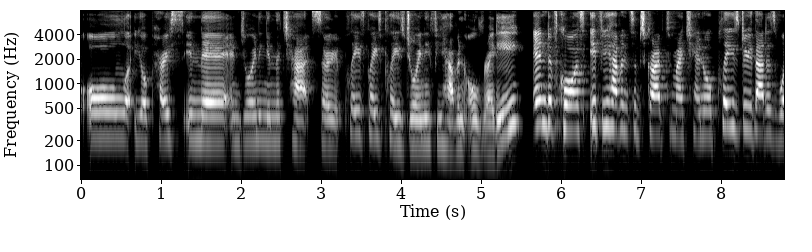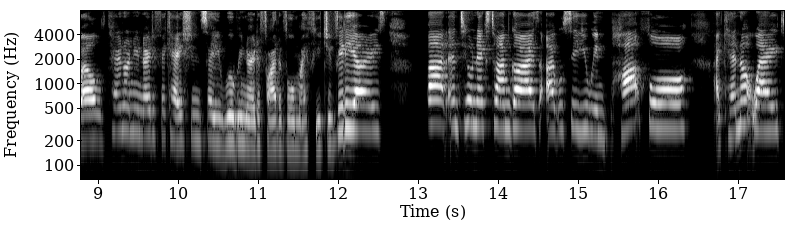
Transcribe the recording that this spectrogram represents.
all your posts in there and joining in the chat. So please, please, please join if you haven't already. And of course, if you haven't subscribed to my channel, please do that as well. Turn on your notifications so you will be notified of all my future videos. But until next time, guys, I will see you in part four. I cannot wait.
